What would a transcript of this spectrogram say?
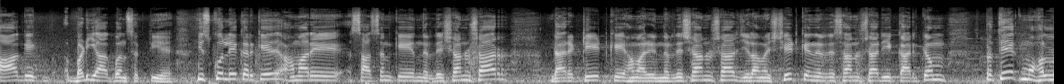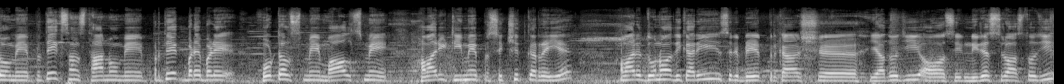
आग एक बड़ी आग बन सकती है। इसको लेकर के हमारे शासन के निर्देशानुसार डायरेक्टरेट के हमारे निर्देशानुसार, जिला मजिस्ट्रेट के निर्देशानुसार ये कार्यक्रम प्रत्येक मोहल्लों में, प्रत्येक संस्थानों में, प्रत्येक बड़े बड़े होटल्स में मॉल्स में हमारी टीमें प्रशिक्षित कर रही है। हमारे दोनों अधिकारी, श्री वेद प्रकाश यादव जी और श्री नीरज श्रीवास्तव जी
